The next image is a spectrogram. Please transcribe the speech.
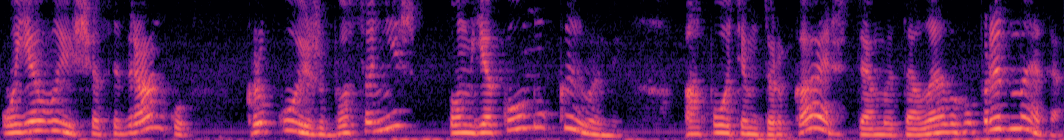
Уяви, що ти зранку крокуєш босоніж по м'якому килимі, а потім торкаєшся металевого предмета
